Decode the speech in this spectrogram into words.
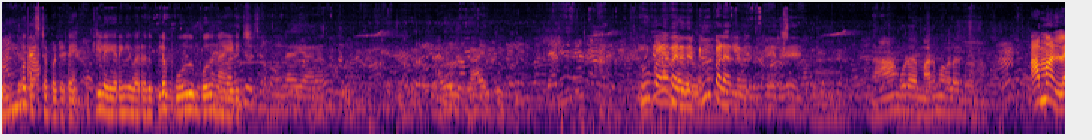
ரொம்ப கஷ்டப்பட்டுட்டேன். கீழே இறங்கி வர்றதுக்குள்ளே போதும் போதும் நான் ஆயிடுச்சு நான் கூட மருமகளை ஆமாம்ல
